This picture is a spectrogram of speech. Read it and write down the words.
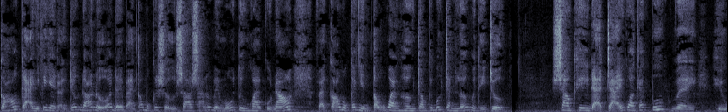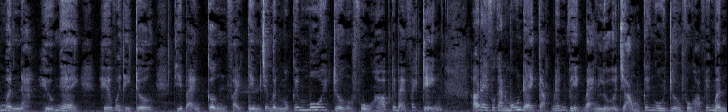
có cả những cái giai đoạn trước đó nữa để bạn có một cái sự so sánh về mối tương quan của nó và có một cái nhìn tổng quan hơn trong cái bức tranh lớn về thị trường sau khi đã trải qua các bước về hiểu mình nè, hiểu nghề, hiểu về thị trường, thì bạn cần phải tìm cho mình một cái môi trường phù hợp để bạn phát triển. Ở đây phương anh muốn đề cập đến việc bạn lựa chọn một cái ngôi trường phù hợp với mình.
